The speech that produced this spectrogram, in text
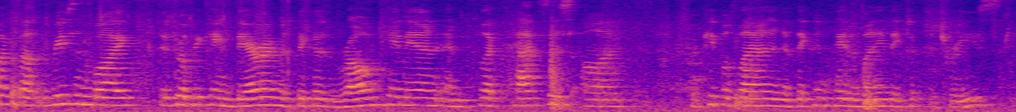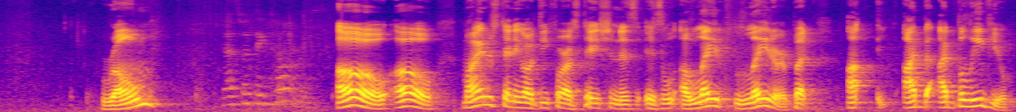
talked about the reason why Israel became barren was because Rome came in and collect taxes on the people's land, and if they couldn't pay the money, they took the trees. Rome. That's what they told us. Oh, oh. My understanding about deforestation is is a late later, but uh, I I believe you.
